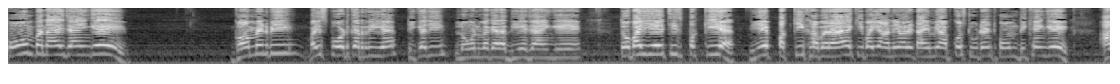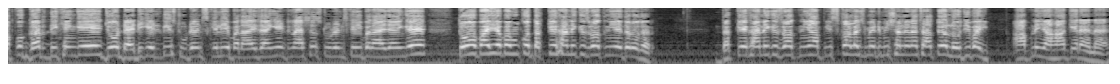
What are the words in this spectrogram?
होम बनाए जाएँगे। गवर्नमेंट भी भाई सपोर्ट कर रही है, ठीक है जी? लोन वगैरह दिए जाएँगे। तो भाई ये चीज़ पक्की है। ये पक्की खबर है कि भाई आने वाले टाइम में आपको स्टूडेंट होम दिखेंगे। आपको घर दिखेंगे जो डेडिकेटेड स्टूडेंट्स के लिए बनाए जाएँगे इंटरनेशनल स्टूडेंट्स के लिए बनाए जाएँगे। तो भाई अब उनको धक्के खाने की ज़रूरत नहीं है इधर उधर। धक्के खाने की ज़रूरत नहीं है। आप इस कॉलेज में एडमिशन लेना चाहते हो, लो जी भाई, आपने यहाँ के रहना है।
